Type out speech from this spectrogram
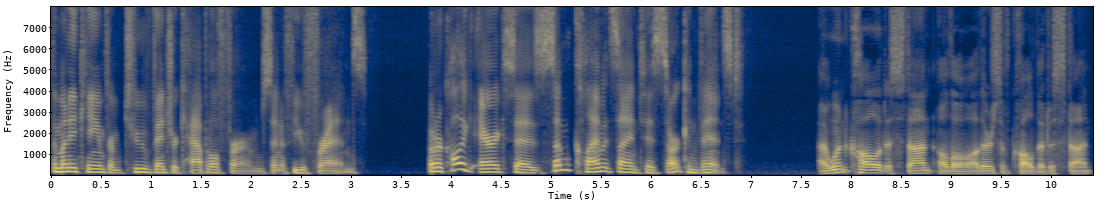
The money came from two venture capital firms and a few friends. But our colleague Eric says some climate scientists aren't convinced. I wouldn't call it a stunt, although others have called it a stunt,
